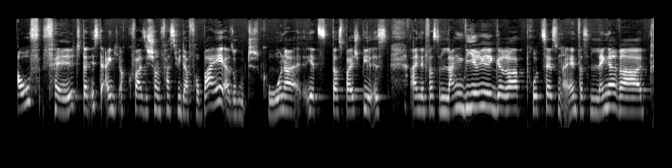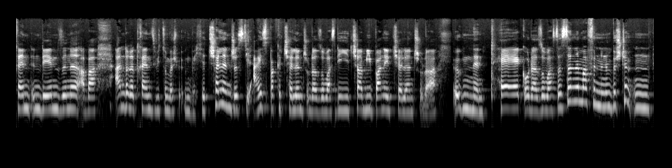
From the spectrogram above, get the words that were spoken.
auffällt, dann ist der eigentlich auch quasi schon fast wieder vorbei. Also gut, Corona jetzt das Beispiel ist ein etwas langwierigerer Prozess und ein etwas längerer Trend in dem Sinne, aber andere Trends wie zum Beispiel irgendwelche Challenges, die Eisbucket Challenge oder sowas, die Chubby Bunny Challenge oder irgendeinen Tag Tag oder sowas. Das ist dann immer für einen bestimmten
